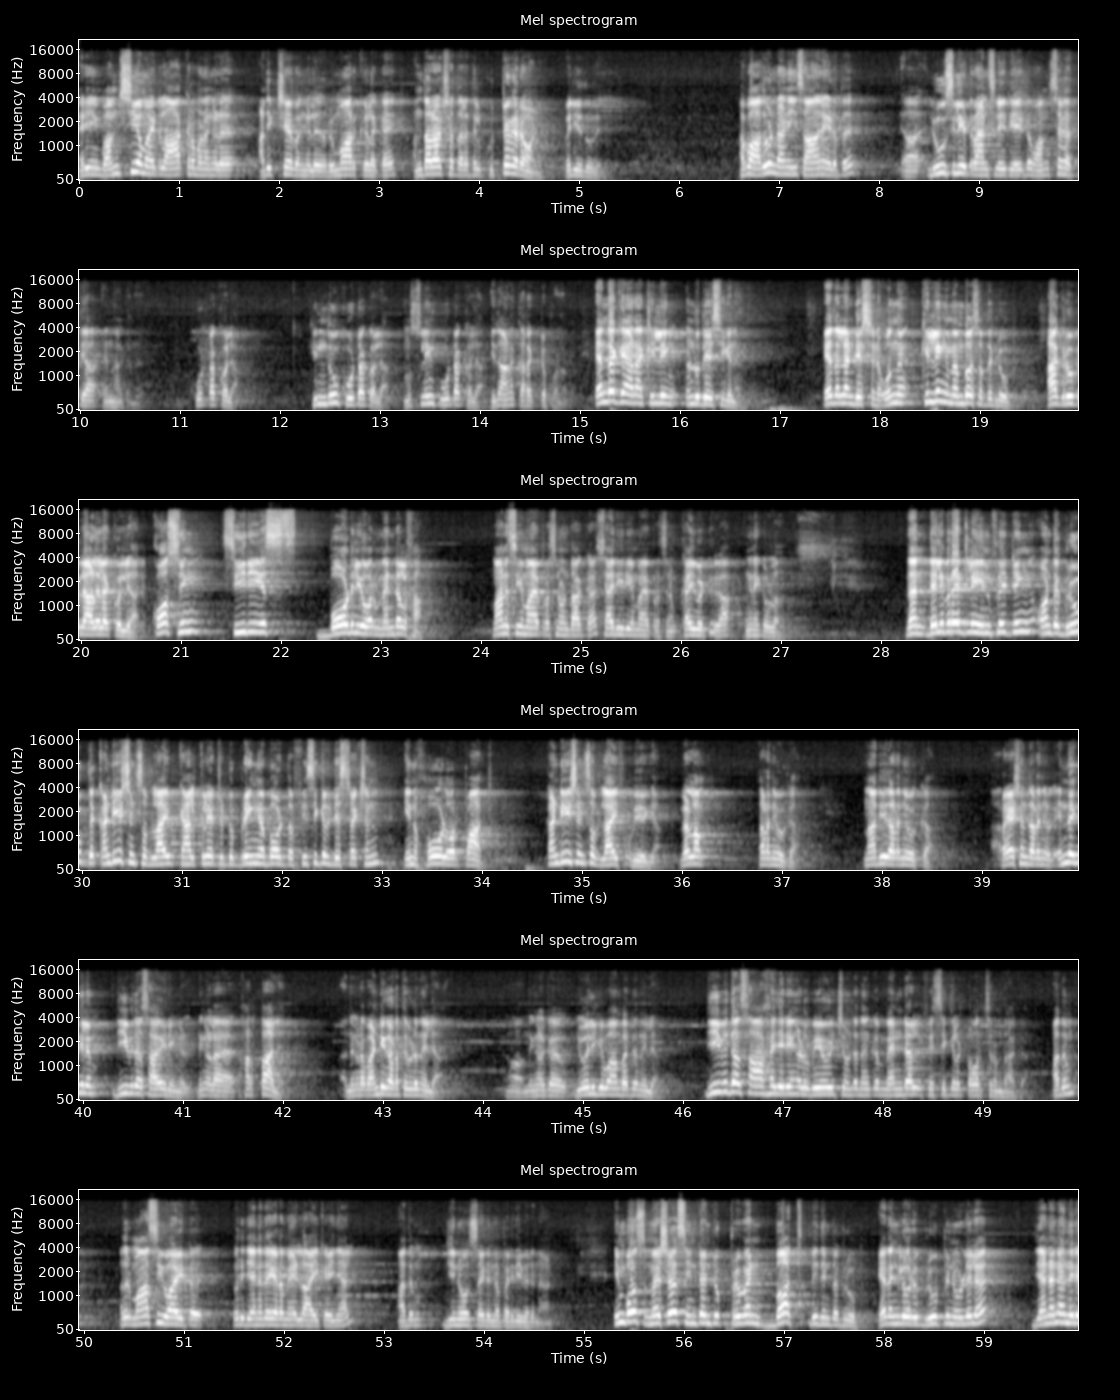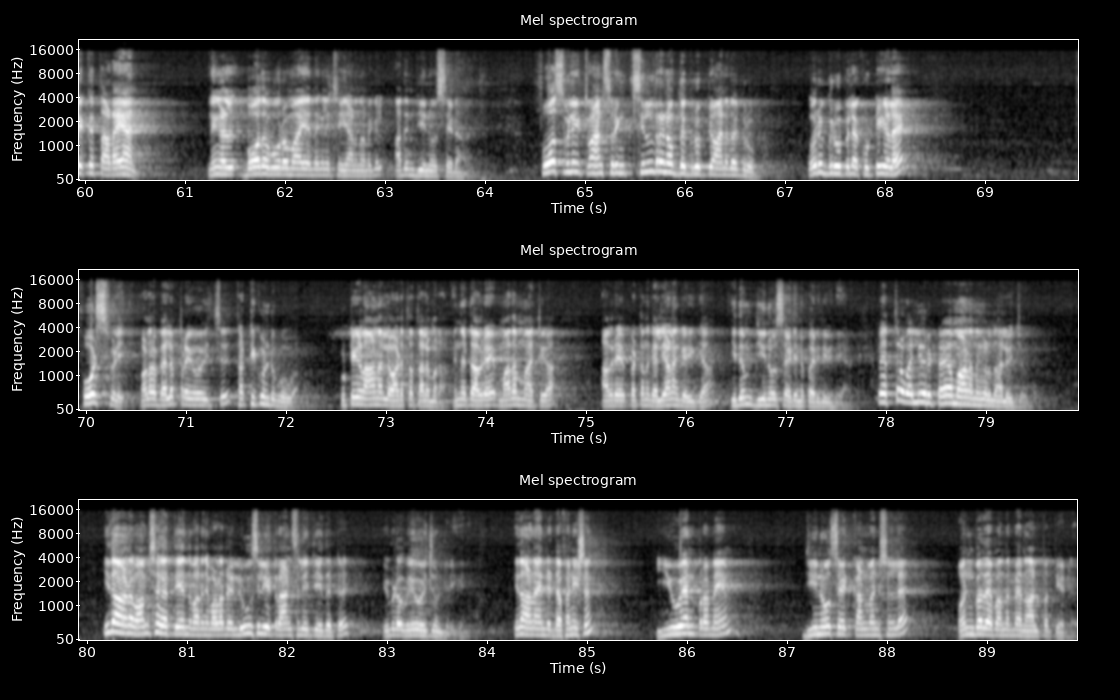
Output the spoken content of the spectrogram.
കാര്യം വംശീയമായിട്ടുള്ള ആക്രമണങ്ങൾ അധിക്ഷേപങ്ങൾ റിമാർക്കുകളൊക്കെ അന്താരാഷ്ട്ര തലത്തിൽ കുറ്റകരമാണ് വലിയ തോതിൽ. അപ്പോൾ അതുകൊണ്ടാണ് ഈ സാധനം എടുത്ത് ലൂസ്ലി ട്രാൻസ്ലേറ്റ് ചെയ്തിട്ട് വംശഹത്യ എന്നാക്കുന്നത്. കൂട്ടക്കൊല. ഹിന്ദു കൂട്ടക്കൊല മുസ്ലിം കൂട്ടക്കൊല ഇതാണ് കറക്റ്റ് പദം എന്തൊക്കെയാണ് കില്ലിംഗ് എന്ന് ഉദ്ദേശിക്കുന്നത്? ഏതെല്ലാം ഡിസിഷൻ ഒന്ന് killing members of the group ആ ഗ്രൂപ്പിലെ ആളുകളെ കൊല്ലുക. Causing serious body or mental harm മാനസികമായ പ്രശ്നം ഉണ്ടാക്കുക ശാരീരികമായ പ്രശ്നം കൈവെട്ടുക ഇങ്ങനെയൊക്കെയുള്ളത്. Then deliberately inflicting on the group the conditions of life calculated to bring about the physical destruction in whole or part conditions of life ഉപയോഗിക്കുക. വെള്ളം തടഞ്ഞു വെക്കുക നദി തടഞ്ഞു വെക്കുക റേഷൻ തടഞ്ഞു വെക്കുക. എന്തെങ്കിലും ജീവിത സാഹചര്യങ്ങൾ നിങ്ങളെ ഹർത്താൽ നിങ്ങളുടെ വണ്ടി കടത്തി വിടുന്നില്ല നിങ്ങൾക്ക് ജോലിക്ക് പോകാൻ പറ്റുന്നില്ല. ജീവിത സാഹചര്യങ്ങൾ ഉപയോഗിച്ചുകൊണ്ട് നിങ്ങൾക്ക് മെന്റൽ ഫിസിക്കൽ ടോർച്ചർ ഉണ്ടാക്കുക. അതും അതൊരു മാസീവായിട്ട് ഒരു ജനതയുടെ മേളിലായി കഴിഞ്ഞാൽ അതും ജിനോസൈഡിന്റെ പരിധി വരുന്നതാണ്. Impose measures intent to prevent birth within the group ഏതെങ്കിലും ഒരു ഗ്രൂപ്പിനുള്ളിൽ ജനന നിരക്ക് തടയാൻ നിങ്ങൾ ബോധപൂർവമായി എന്തെങ്കിലും ചെയ്യുകയാണെന്നുണ്ടെങ്കിൽ അതും ജീനോസൈഡാണ് forcefully transferring children of the group to another group ഒരു ഗ്രൂപ്പിലെ കുട്ടികളെ ഫോഴ്സ്ഫുള്ളി വളരെ ബലപ്രയോഗിച്ച് തട്ടിക്കൊണ്ടു പോവുക കുട്ടികളാണല്ലോ അടുത്ത തലമുറ. എന്നിട്ട് അവരെ മതം മാറ്റുക അവരെ പെട്ടെന്ന് കല്യാണം കഴിക്കുക. ഇതും ജീനോസൈഡിന്റെ പരിധി വരികയാണ് അപ്പോൾ എത്ര വലിയൊരു ടേമാണ് നിങ്ങൾ ആലോചിച്ചു ഇതാണ് വംശഹത്യ എന്ന് പറഞ്ഞ് വളരെ ലൂസ്ലി ട്രാൻസ്ലേറ്റ് ചെയ്തിട്ട് ഇവിടെ ഉപയോഗിച്ചുകൊണ്ടിരിക്കുന്നത്. ഇതാണ് അതിന്റെ ഡെഫനിഷൻ യു എൻ പ്രമേയം ജീനോസൈഡ് കൺവെൻഷനിലെ ഒൻപത് പന്ത്രണ്ട് നാൽപ്പത്തിയെട്ട്.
